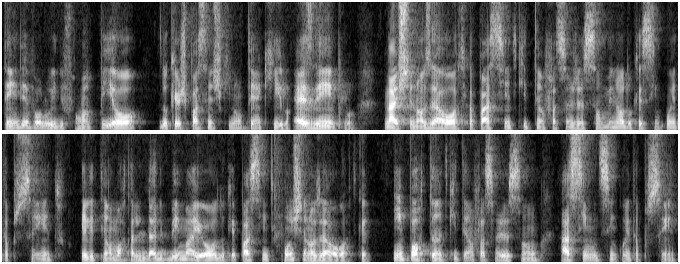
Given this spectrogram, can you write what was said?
tende a evoluir de forma pior do que os pacientes que não têm aquilo. Exemplo, na estenose aórtica, paciente que tem uma fração de ejeção menor do que 50%, ele tem uma mortalidade bem maior do que paciente com estenose aórtica, importante que tem uma fração de ejeção acima de 50%.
